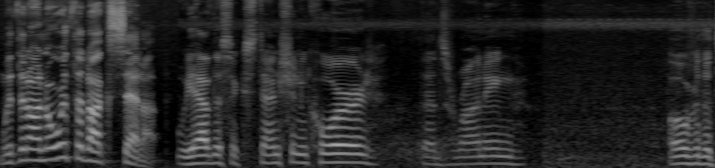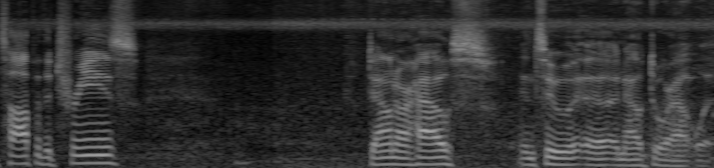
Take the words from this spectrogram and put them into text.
with an unorthodox setup. We have this extension cord that's running over the top of the trees, down our house, into uh, an outdoor outlet.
